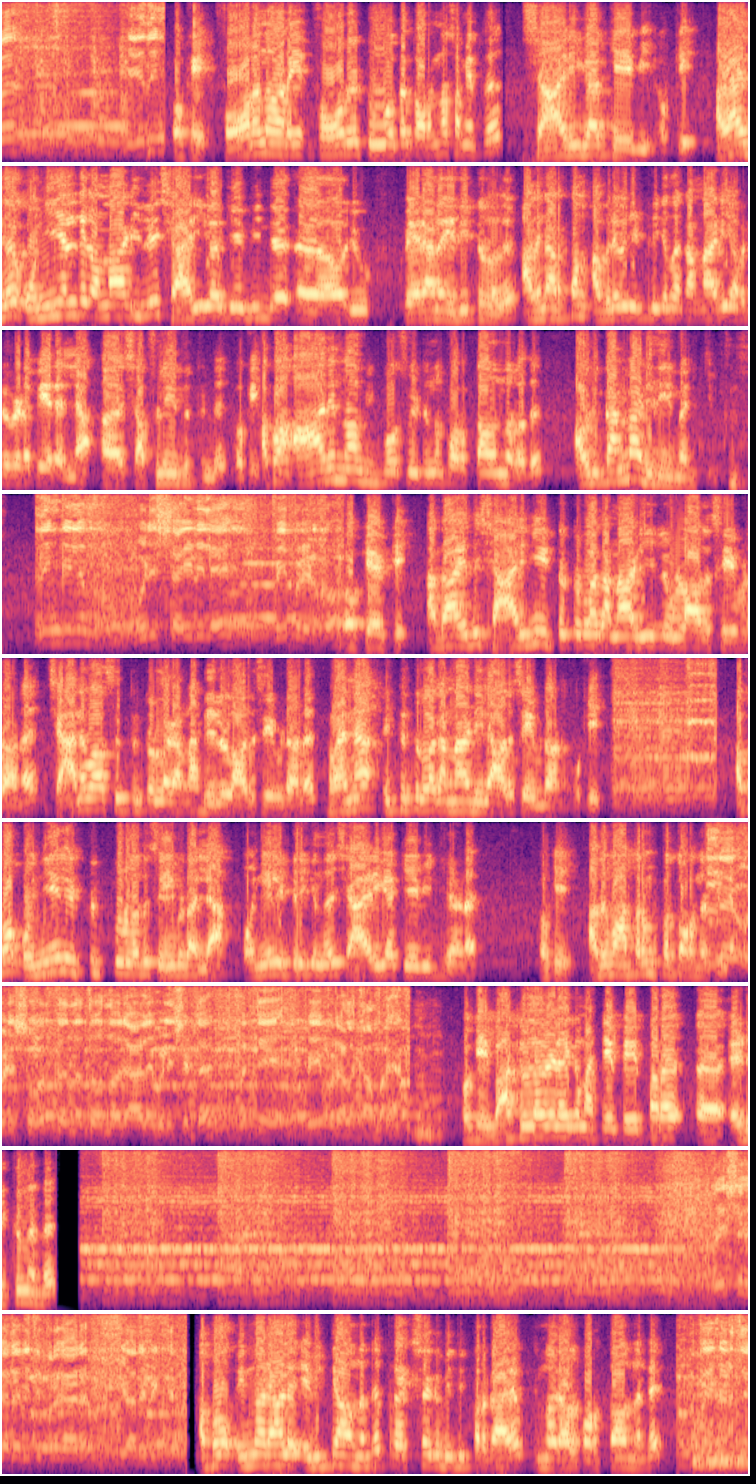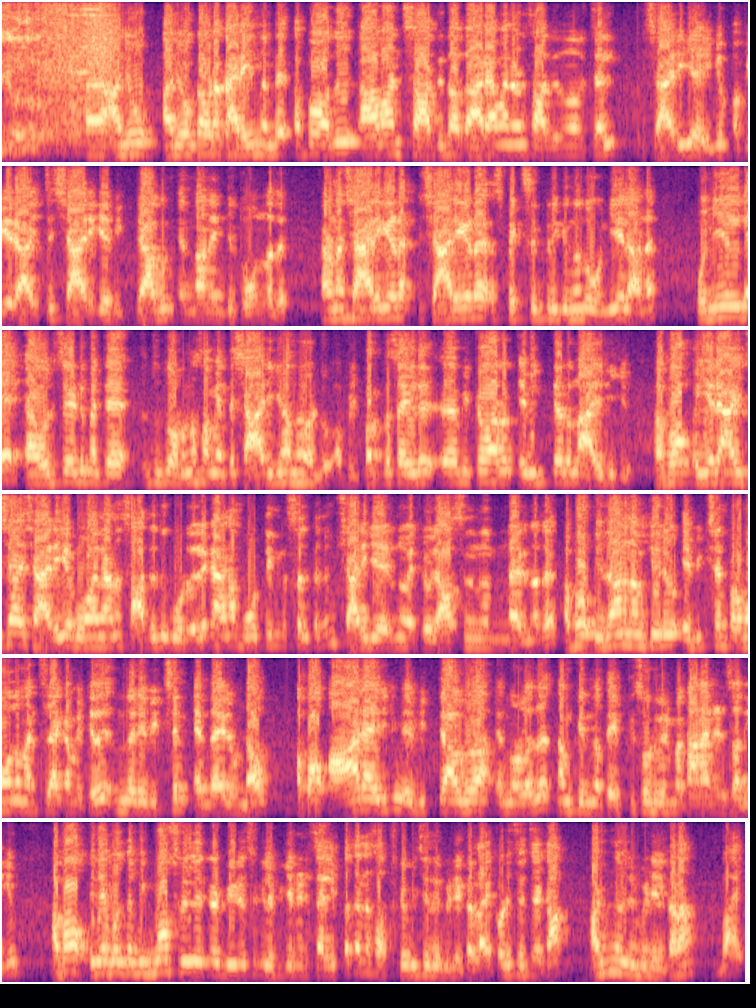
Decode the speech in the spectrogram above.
ഏത്? ഓക്കെ ഫോർ എന്ന് പറയും ഫോർ ടു ഒക്കെ തുറന്ന സമയത്ത് ശാരിക കെ ബി ഓക്കെ അതായത് ഒനിയലിന്റെ കണ്ണാടിയിൽ ശാരിക കെ ബിന്റെ ഒരു പേരാണ് എഴുതിയിട്ടുള്ളത്. അതിനർത്ഥം അവരവർ ഇട്ടിരിക്കുന്ന കണ്ണാടി അവരവരുടെ പേരല്ല ഷഫിൾ ചെയ്തിട്ടുണ്ട്. ഓക്കെ അപ്പൊ ആരും ആ ബിഗ് ബോസ് വീട്ടിൽ നിന്ന് പുറത്താവുന്നുള്ളത് ആ ഒരു കണ്ണാടി തീരുമാനിക്കും. ഒരു സൈഡിലെ പേപ്പർ ഓക്കെ ഓക്കെ അതായത് ശാരിക ഇട്ടിട്ടുള്ള കണ്ണാടിയിലുള്ള ആൾ സേവ്ഡ് ആണ് ഷാനവാസ് ഇട്ടിട്ടുള്ള കണ്ണാടിയിലുള്ള ആൾ സേവ്ഡ് ആണ് റന ഇട്ടിട്ടുള്ള കണ്ണാടിയിലെ ആൾ സേവ്ഡ് ആണ്. ഓക്കെ അപ്പൊ ഒന്നിയിൽ ഇട്ടിട്ടുള്ളത് സേവ്ഡ് അല്ല ഒന്നിയിൽ ഇട്ടിരിക്കുന്നത് ശാരിക കെ വിന്റെ ആണ് ഓക്കെ അത് മാത്രം ഇപ്പൊ തുറന്നിട്ടില്ല. ഒരു സുഹൃത്ത് എന്ന് തോന്നുന്ന ഒരാളെ വിളിച്ചിട്ട് മറ്റേ പേപ്പർ ഇളക്കാൻ പറയാം. ഓക്കെ ബാക്കിയുള്ളവരുടെയൊക്കെ മറ്റേ പേപ്പർ എടുക്കുന്നുണ്ട്. പ്രേക്ഷകരുടെ വിധി പ്രകാരം അപ്പോ ഇന്നൊരാൾ ആവുന്നുണ്ട്. പ്രേക്ഷക വിധി പ്രകാരം ഇന്നൊരാൾ പുറത്താവുന്നുണ്ട്. അനു അനുവൊക്കെ അവിടെ കരയുന്നുണ്ട്. അപ്പൊ അത് ആവാൻ സാധ്യത ധാരാവാനാണ് സാധ്യത എന്ന് വെച്ചാൽ ശാരിക ആയിരിക്കും അപ്പൊ ഈ ഒരാഴ്ച ശാരിക വിറ്റാകും എന്നാണ് എനിക്ക് തോന്നുന്നത്. കാരണം ശാരികയുടെ ശാരികയുടെ സ്പെക്സ് ഇട്ടിരിക്കുന്നത് ഒനിയലാണ്. ഒനിയലിന്റെ ഒരു സൈഡ് മറ്റേ ഇത് തുറന്ന സമയത്ത് ശാരിക എന്ന് കണ്ടു അപ്പൊ ഇപ്പുറത്തെ സൈഡ് മിക്കവാറും എവിക്റ്റഡ് എന്നായിരിക്കും അപ്പൊ ഈ ഒരാഴ്ച ശാരിക പോകാനാണ് സാധ്യത കൂടുതൽ. കാരണം വോട്ടിംഗ് റിസൾട്ടിലും ശാരികയായിരുന്നു ഏറ്റവും ലാസ്റ്റ് നിന്നിട്ടുണ്ടായിരുന്നത് അപ്പോൾ ഇതാണ് നമുക്ക് ഒരു എവിക്ഷൻ പ്രമോ എന്ന് മനസ്സിലാക്കാൻ പറ്റിയത്. ഇന്നൊരു എവിക്ഷൻ എന്തായാലും ഉണ്ടാവും. അപ്പോൾ ആരായിരിക്കും എവിക്റ്റ് എന്നുള്ളത് നമുക്ക് ഇന്നത്തെ എപ്പിസോഡ് വരുമ്പോൾ കാണാനായിട്ട് സാധിക്കും. അപ്പോൾ ഇതേപോലത്തെ ബിഗ് ബോസ് റിലേറ്റഡ് വീഡിയോസ് ലഭിക്കാൻ ചാനൽ ഇപ്പൊ തന്നെ സബ്സ്ക്രൈബ് ചെയ്ത് വീഡിയോ ലൈക്ക് കൊടുത്ത് വെച്ചേക്കാം. അടുത്ത വീഡിയോ കാണാം. ബൈ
